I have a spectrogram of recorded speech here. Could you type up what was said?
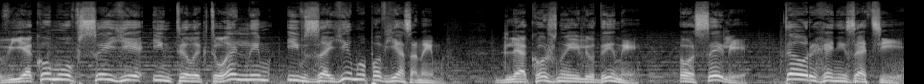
в якому все є інтелектуальним і взаємопов'язаним для кожної людини, оселі та організації.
